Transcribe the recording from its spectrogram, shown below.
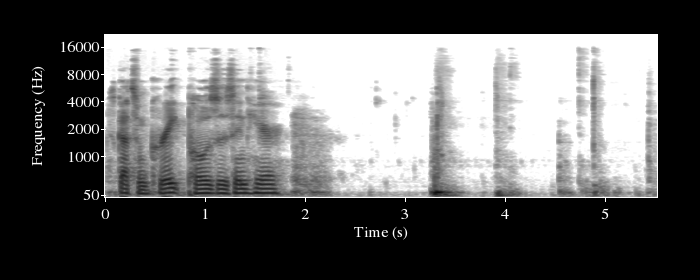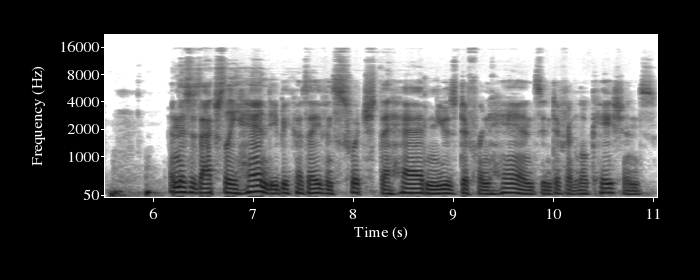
He's got some great poses in here. And this is actually handy because I even switched the head and used different hands in different locations.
